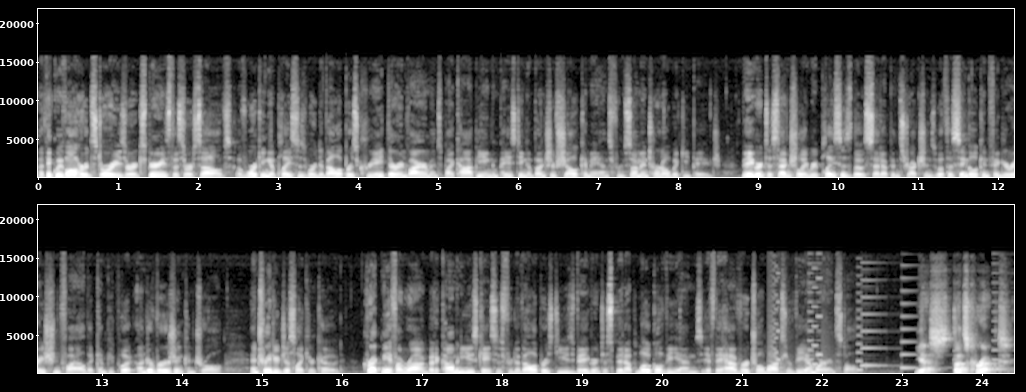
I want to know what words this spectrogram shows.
I think we've all heard stories or experienced this ourselves of working at places where developers create their environments by copying and pasting a bunch of shell commands from some internal wiki page. Vagrant essentially replaces those setup instructions with a single configuration file that can be put under version control and treated just like your code. Correct me if I'm wrong, but a common use case is for developers to use Vagrant to spin up local VMs if they have VirtualBox or VMware installed. Yes, that's correct.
